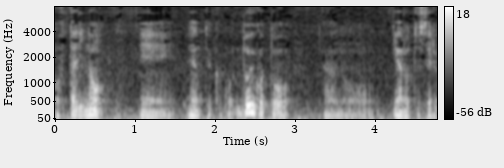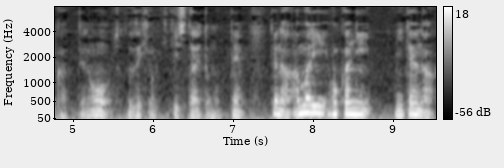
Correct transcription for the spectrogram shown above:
お二人の、えーなんていうかこうどういうことをあのやろうとしてるかっていうのをちょっとぜひお聞きしたいと思ってというのはあんまり他に似たような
